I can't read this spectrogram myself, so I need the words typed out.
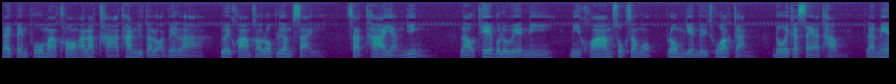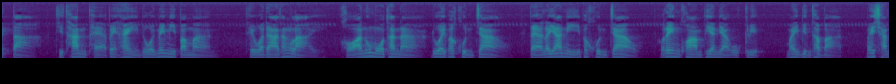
ได้เป็นผู้มาครองอารักขาท่านอยู่ตลอดเวลา ด้วยความเคารพเลื่อมใสศรัทธาอย่างยิ่ง เหล่าเทพบริเวณนี้มีความสุขสงบร่มเย็นโดยทั่วกัน โดยกระแสธรรมและเมตตาที่ท่านแผ่ไปให้โดยไม่มีประมาณ ทวดาทั้งหลาย ขออนุโมทนาด้วยพระคุณเจ้า แต่ระยะนี้พระคุณเจ้า เร่งความเพียรอย่างอุกฤษไม่บินทบาทไม่ชัน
